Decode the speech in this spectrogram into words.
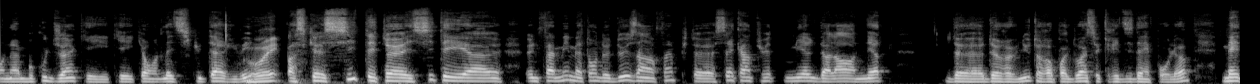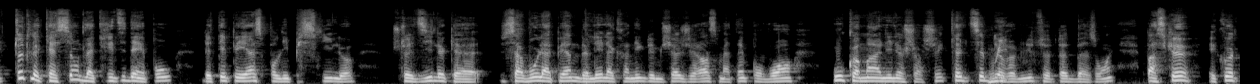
on a beaucoup de gens qui, qui, ont de la difficulté à arriver. Oui. Parce que si tu es, si es euh, une famille, mettons, de deux enfants, puis tu as 58 000 net de, de revenus, tu n'auras pas le droit à ce crédit d'impôt-là. Mais toute la question de la crédit d'impôt de TPS pour l'épicerie, là, je te dis là, que ça vaut la peine de lire la chronique de Michel Gérard ce matin pour voir ou comment aller le chercher, quel type de revenu tu as besoin. Parce que, écoute,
